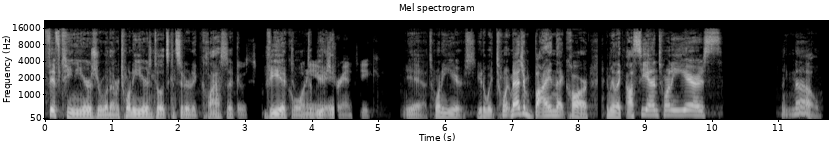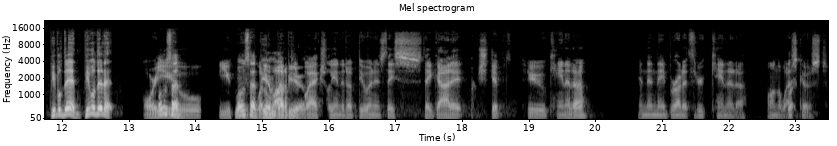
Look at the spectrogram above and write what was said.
15 years or whatever, 20 years until it's considered a classic vehicle 20 to be. A- antique. Yeah, 20 years. You had to wait 20. Imagine buying that car and be like, "I'll see you in 20 years." Like, no, people did. People did it. Or What was that- you you what was that What a lot of people actually ended up doing is they s- they got it shipped to Canada and then they brought it through Canada on the west coast.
